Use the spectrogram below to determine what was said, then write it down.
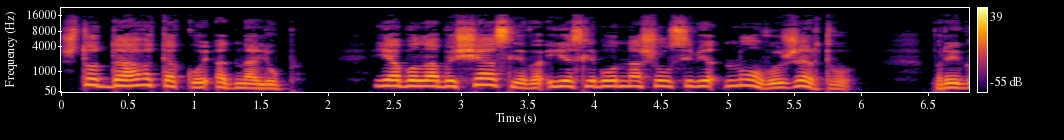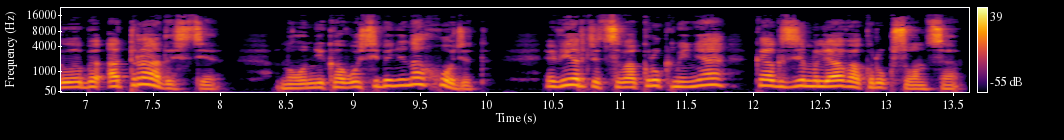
что Дава такой однолюб. Я была бы счастлива, если бы он нашел себе новую жертву. Прыгала бы от радости, но он никого себе не находит. Вертится вокруг меня, как земля вокруг солнца.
